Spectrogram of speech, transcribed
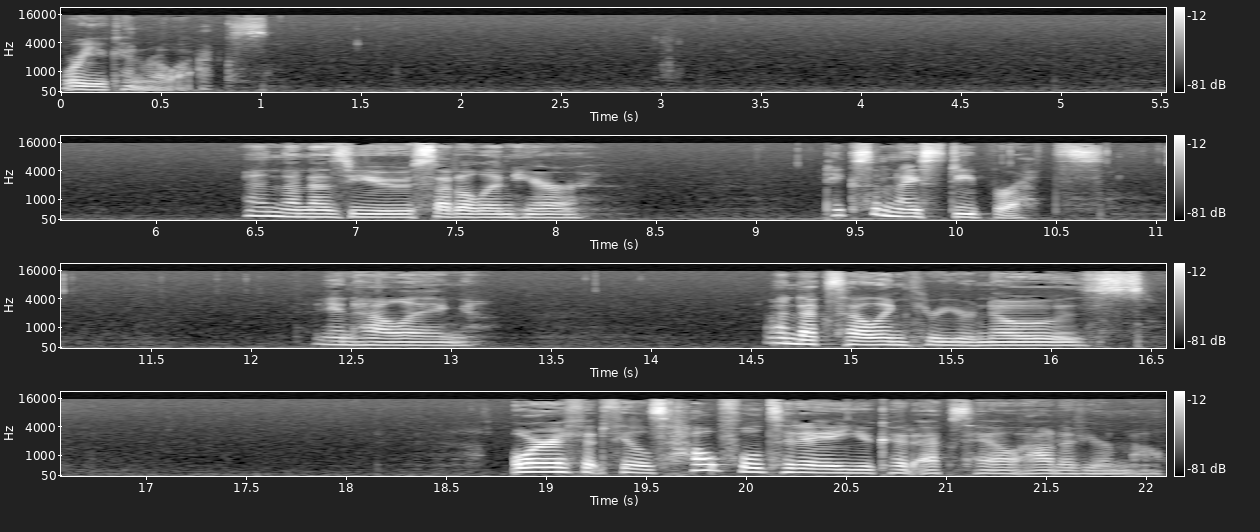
where you can relax. And then as you settle in here, take some nice deep breaths. Inhaling and exhaling through your nose. Or if it feels helpful today, you could exhale out of your mouth.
